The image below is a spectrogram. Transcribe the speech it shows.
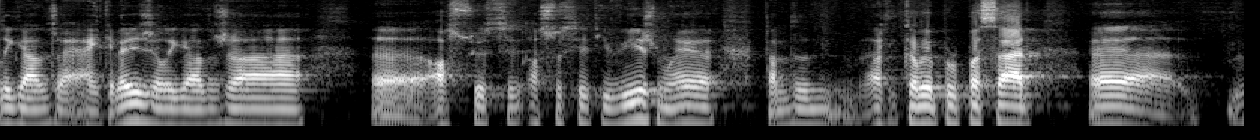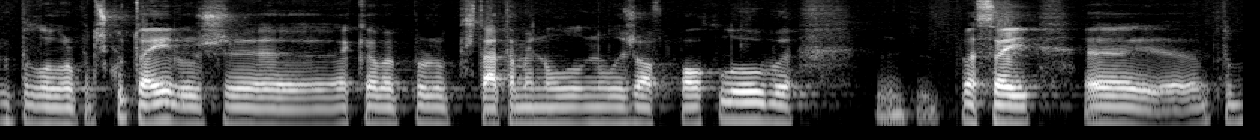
ligados à igreja, ligados já ao associativismo, é, portanto, acabei por passar pelo grupo de escuteiros, acabei por, por, estar também no, no Lijó Futebol Clube, passei uh, pelo,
